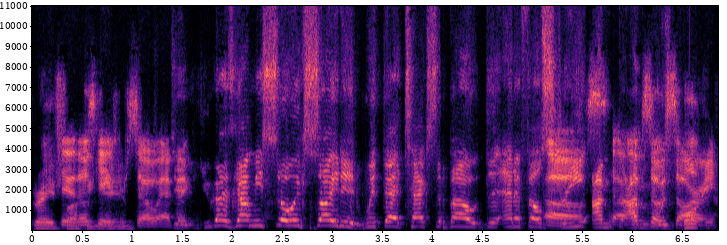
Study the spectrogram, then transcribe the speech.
Great Dude, fucking those games game. were so epic. Dude, you guys got me so excited with that text about the NFL street. Oh, I'm, so- I'm, I'm so was- sorry.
